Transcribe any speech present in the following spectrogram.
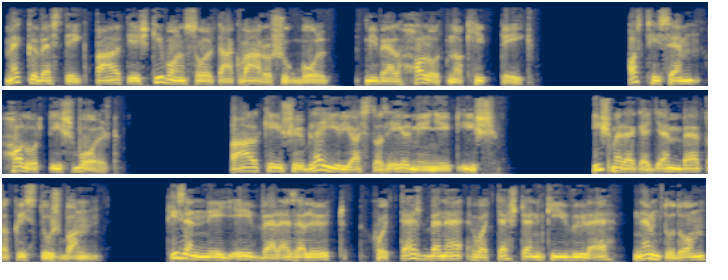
Megkövezték Pált és kivonszolták városukból, mivel halottnak hitték. Azt hiszem, halott is volt. Pál később leírja ezt az élményét is. Ismerek egy embert a Krisztusban. Tizennégy évvel ezelőtt, hogy testbene vagy testen kívül-e, nem tudom,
